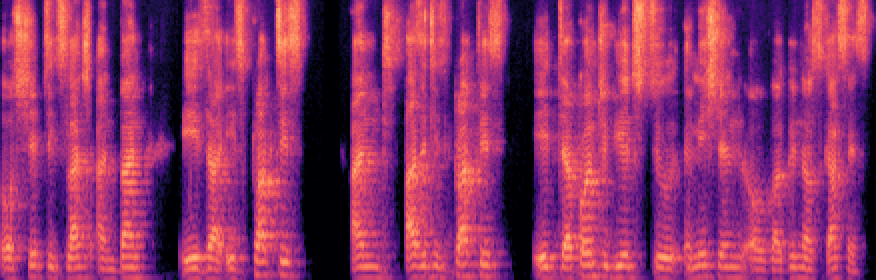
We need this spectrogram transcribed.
or shifting slash and burn is, uh, is practiced. And as it is practiced, it uh, contributes to emission of uh, greenhouse gases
